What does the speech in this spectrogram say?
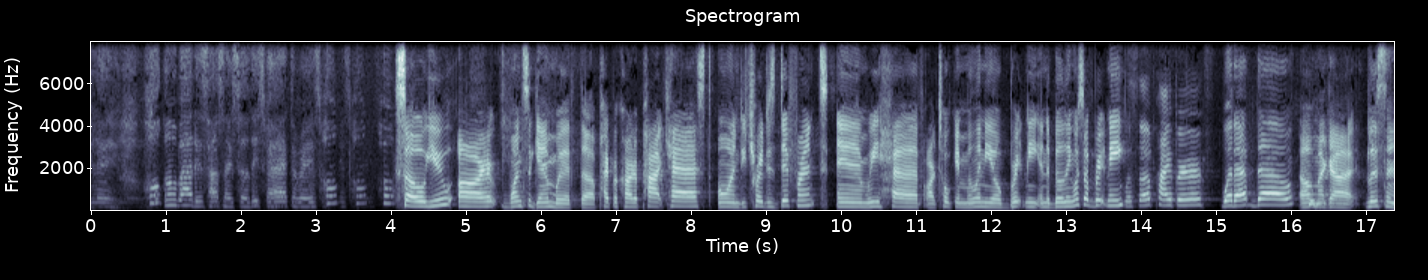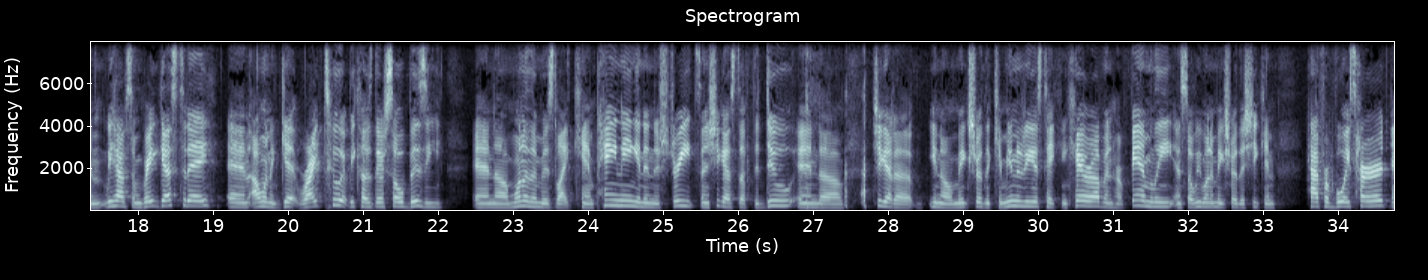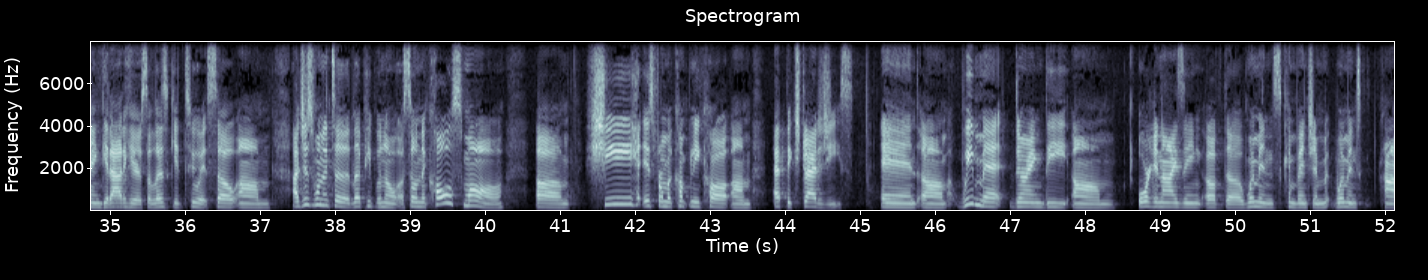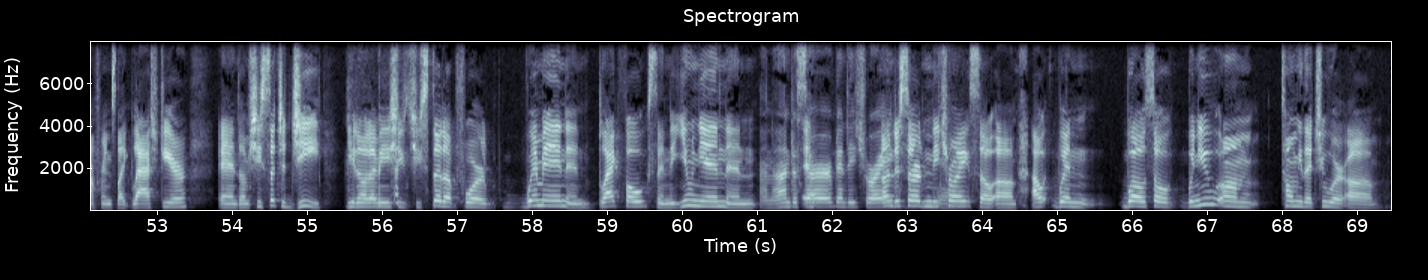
Who gon' buy this house next to these factories? Who, who, who? So you are once again with the Piper Carter podcast on Detroit is Different, and we have our token millennial Brittany in the building. What's up, Brittany? What's up, Piper? What up, though? Oh my God! Listen, we have some great guests today, and I want to get right to it because they're so busy. And um, one of them is like campaigning and in the streets, and she got stuff to do, and uh, she got to, you know, make sure the community is taken care of and her family. And so we want to make sure that she can have her voice heard and get out of here. So let's get to it. So um, I just wanted to let people know. So Nicole Small, um, she is from a company called um, Epic Strategies, and um, we met during the um, organizing of the women's convention, women's conference, like last year. And um, she's such a G. You know what I mean? she she stood up for women and black folks and the union and And underserved in Detroit. underserved in Detroit. So um, I when well, so when you um told me that you were um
